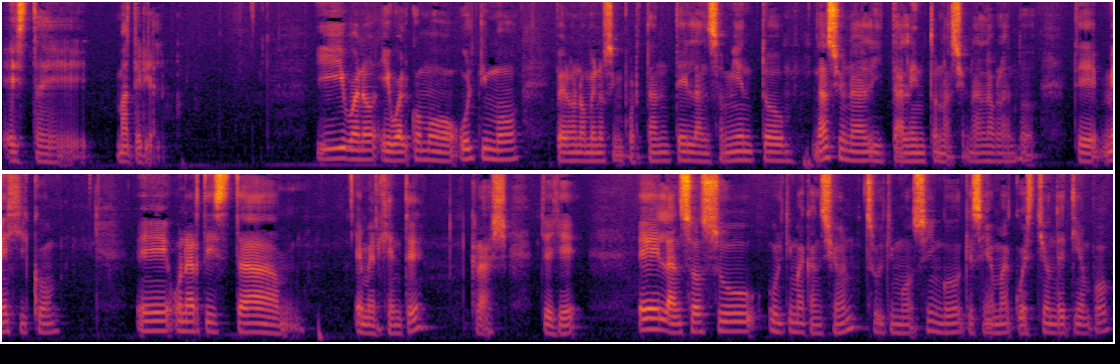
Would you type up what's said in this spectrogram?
este material. Y bueno, igual como último, pero no menos importante, lanzamiento nacional y talento nacional, hablando de México, eh, un artista emergente, Crash Yeye, eh, lanzó su última canción, su último single que se llama Cuestión de Tiempo,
